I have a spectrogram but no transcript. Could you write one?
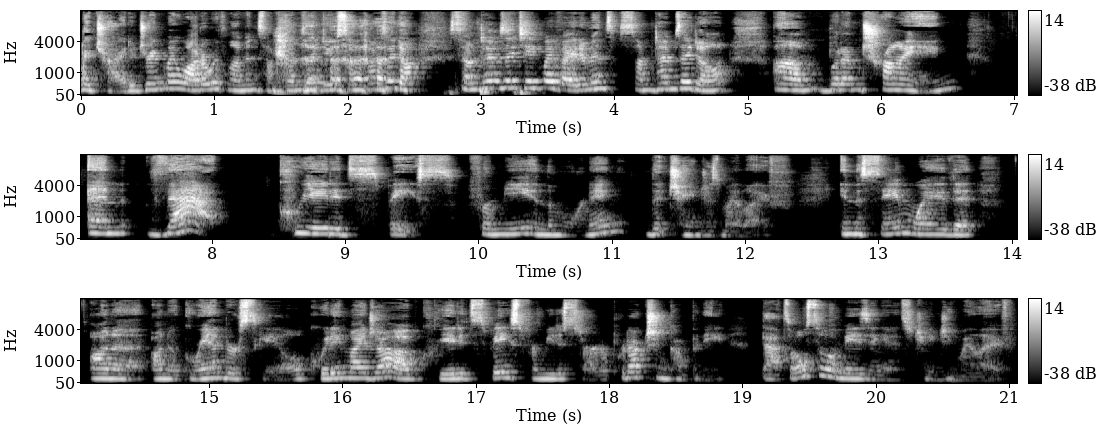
I try to drink my water with lemon. Sometimes I do, sometimes I don't. Sometimes I take my vitamins, sometimes I don't. Um, but I'm trying. And that created space for me in the morning that changes my life. In the same way that on a on a grander scale, quitting my job created space for me to start a production company. That's also amazing and it's changing my life.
